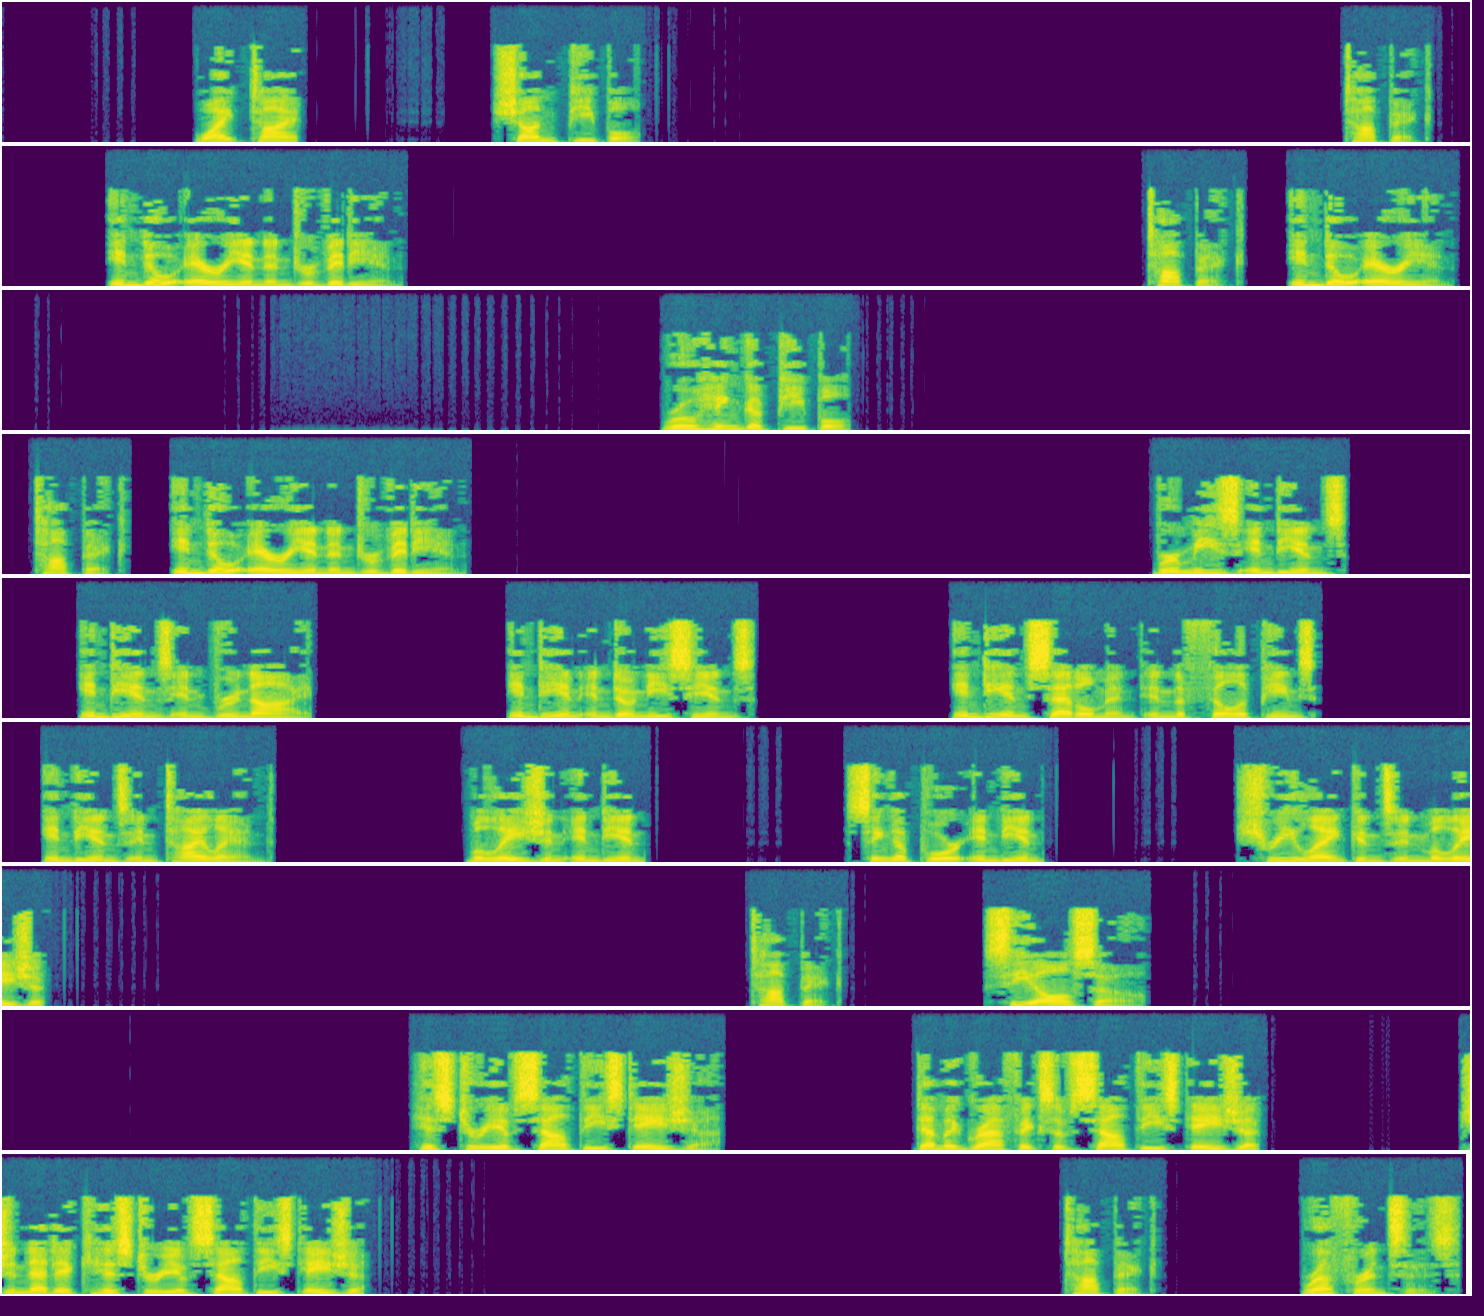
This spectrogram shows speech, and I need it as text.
White Thai Shan people. Topic. Indo-Aryan and Dravidian. Topic. Indo-Aryan. Rohingya people Indo-Aryan and Dravidian. Burmese Indians. Indians in Brunei. Indian Indonesians. Indian settlement in the Philippines. Indians in Thailand. Malaysian Indian. Singapore Indian. Sri Lankans in Malaysia. Topic. See also History of Southeast Asia. Demographics of Southeast Asia. Genetic history of Southeast Asia. References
